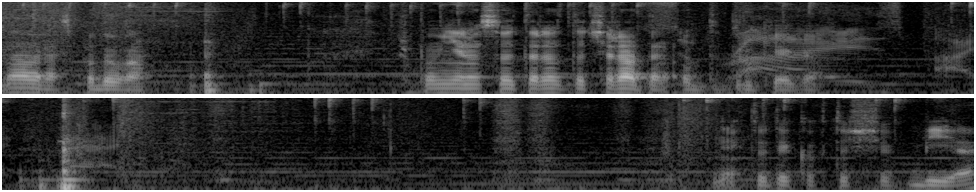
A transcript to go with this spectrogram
Dobra, spoduwa. Już powinienem sobie teraz dać radę od drugiego. Niech tu tylko ktoś się wbije.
